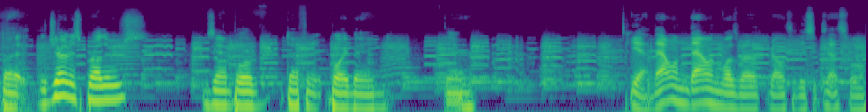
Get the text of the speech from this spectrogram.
But the Jonas Brothers, example of definite boy band there. Yeah, that one. That one was rel- relatively successful.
